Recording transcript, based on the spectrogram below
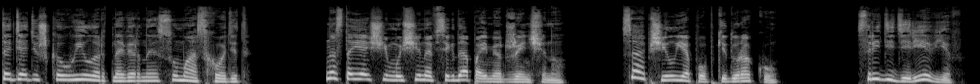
да дядюшка Уиллард, наверное, с ума сходит. Настоящий мужчина всегда поймет женщину. Сообщил я попке-дураку. Среди деревьев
